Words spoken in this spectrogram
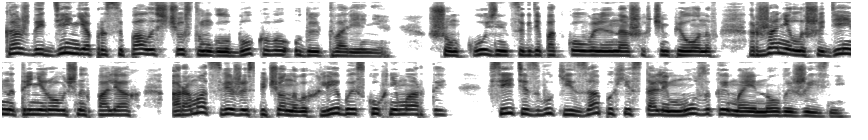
Каждый день я просыпалась с чувством глубокого удовлетворения. Шум кузницы, где подковывали наших чемпионов, ржание лошадей на тренировочных полях, аромат свежеиспеченного хлеба из кухни Марты. Все эти звуки и запахи стали музыкой моей новой жизни.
